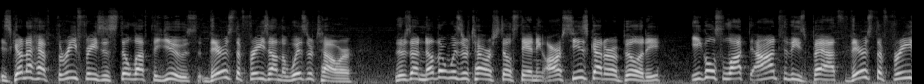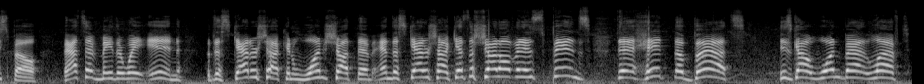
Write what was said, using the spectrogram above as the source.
He's going to have three freezes still left to use. There's the freeze on the Wizard Tower. There's another Wizard Tower still standing. RC's got her ability. Eagle's locked onto these bats. There's the freeze spell. Bats have made their way in, but the scatter shot can one-shot them, and the scatter shot gets the shot off, and it spins to hit the bats. He's got one bat left.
